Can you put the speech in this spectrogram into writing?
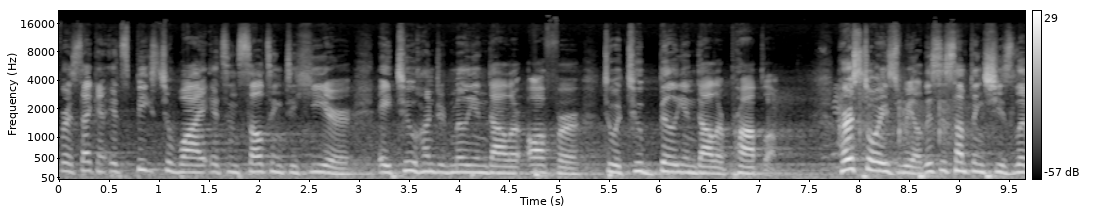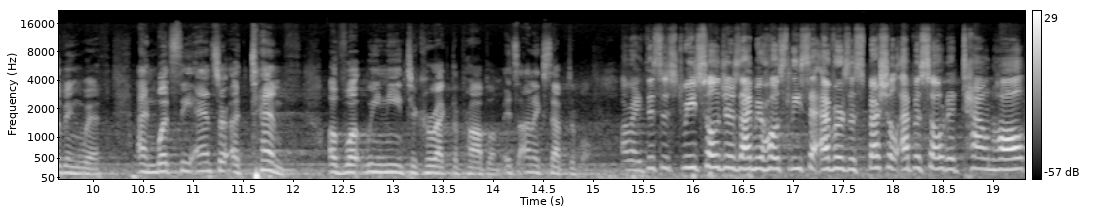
for a second, it speaks to why it's insulting to hear a $200 million offer to a $2 billion problem. Her story's real. This is something she's living with. And what's the answer? A tenth of what we need to correct the problem. It's unacceptable. All right, this is Street Soldiers. I'm your host, Lisa Evers, a special episode at Town Hall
